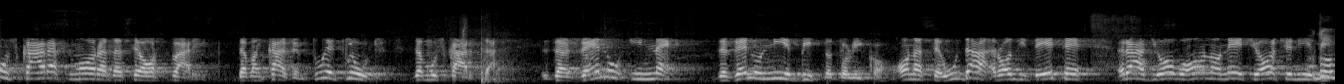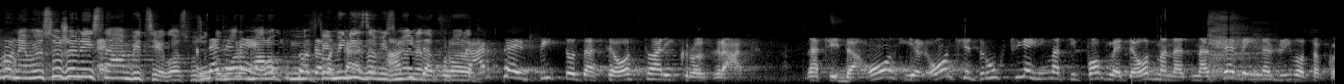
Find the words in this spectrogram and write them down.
muškarac mora da se ostvari. Da vam kažem, tu je ključ za muškarca. Za ženu i ne. Za ženu nije bitno toliko. Ona se uda, rodi dete, radi ovo, ono, neće, oće, nije bitno. Dobro, nemaju sve žene iste e. ambicije, gospođo. Ne, to ne, mora malo da feminizam iz mene da proradi. Ali za muškarca je bitno da se ostvari kroz rad. Znači da on, jer on će drugčije imati poglede odmah na, na sebe i na život oko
